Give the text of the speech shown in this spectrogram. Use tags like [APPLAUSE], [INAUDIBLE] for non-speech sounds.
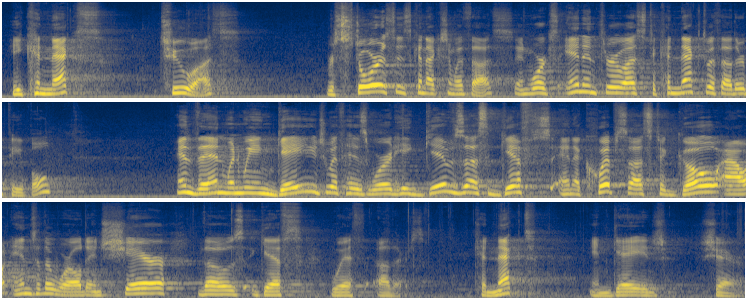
He connects to us, restores his connection with us, and works in and through us to connect with other people. And then, when we engage with His Word, He gives us gifts and equips us to go out into the world and share those gifts with others. Connect, engage, share.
